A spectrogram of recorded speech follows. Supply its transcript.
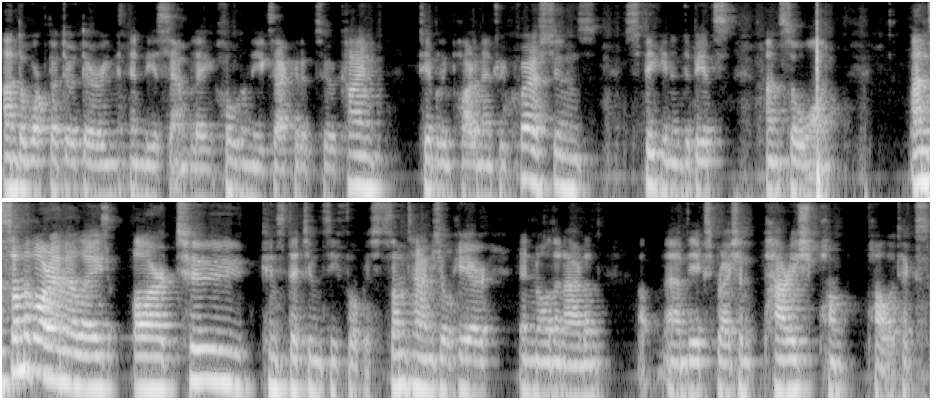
and the work that they're doing in the Assembly, holding the executive to account, tabling parliamentary questions, speaking in debates, and so on. And some of our MLAs are too constituency focused. Sometimes you'll hear in Northern Ireland um, the expression parish pump politics,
